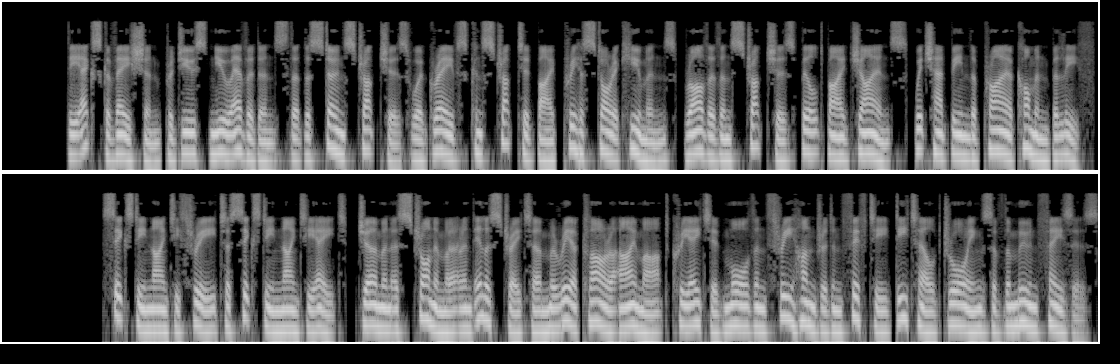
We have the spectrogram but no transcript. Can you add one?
The excavation produced new evidence that the stone structures were graves constructed by prehistoric humans, rather than structures built by giants, which had been the prior common belief. 1693–1698, German astronomer and illustrator Maria Clara Eimmart created more than 350 detailed drawings of the Moon phases.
